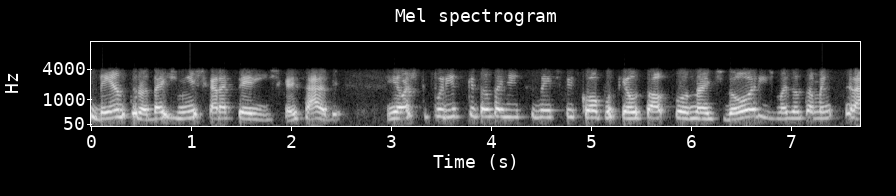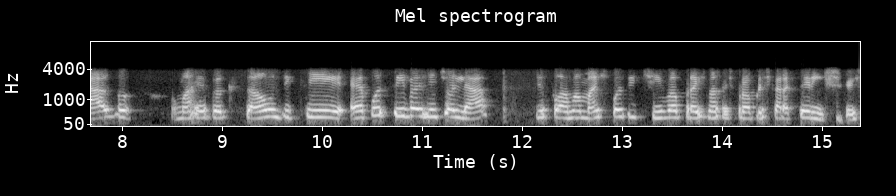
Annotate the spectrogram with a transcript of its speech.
dentro das minhas características, sabe? E eu acho que por isso que tanta gente se identificou, porque eu toco nas dores, mas eu também trago uma reflexão de que é possível a gente olhar de forma mais positiva para as nossas próprias características.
